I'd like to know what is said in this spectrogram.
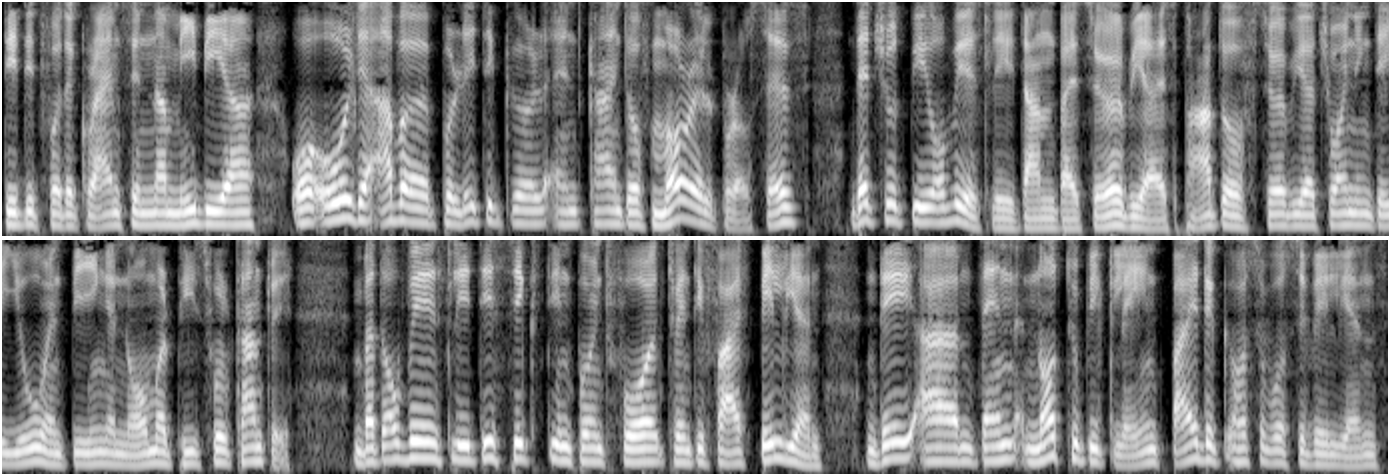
did it for the crimes in Namibia or all the other political and kind of moral process that should be obviously done by Serbia as part of Serbia joining the EU and being a normal peaceful country. But obviously, this 16.425 billion, they are then not to be claimed by the Kosovo civilians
